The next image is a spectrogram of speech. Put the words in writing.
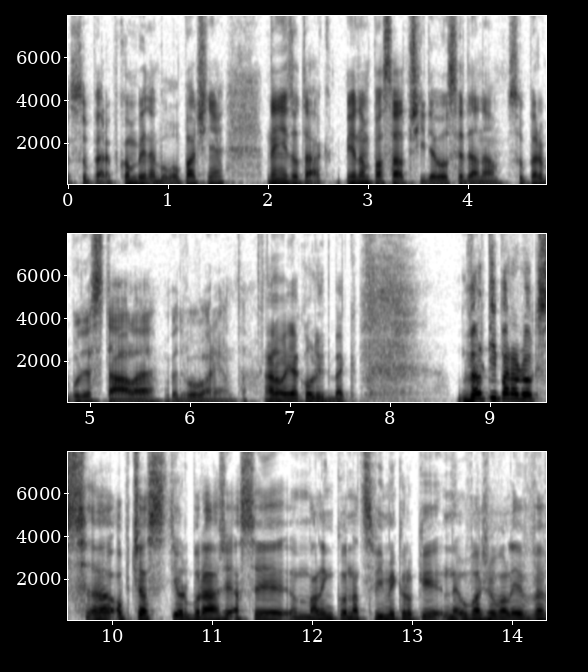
super kombi nebo opačně. Není to tak. Jenom Passat přijde o sedana. Super bude stále ve dvou variantách. Ano, jako liftback. Velký paradox, eh, občas ti odboráři asi malinko nad svými kroky neuvažovali ve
